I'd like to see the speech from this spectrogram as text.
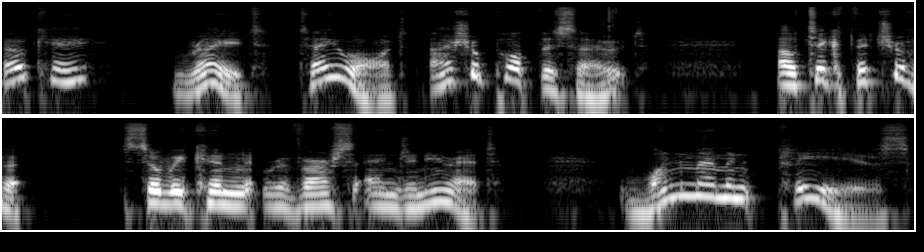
Okay, right. Tell you what, I shall pop this out. I'll take a picture of it so we can reverse engineer it. One moment, please.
